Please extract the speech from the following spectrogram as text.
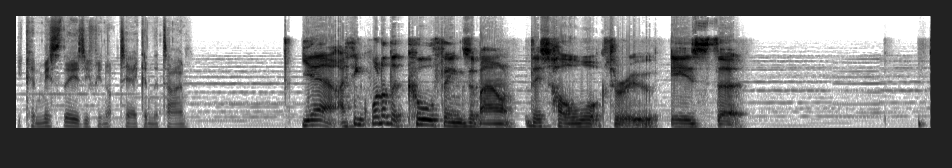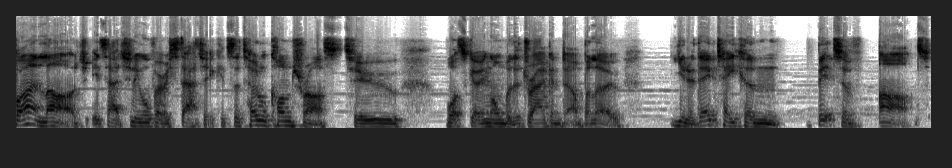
you can miss these if you're not taking the time. Yeah, I think one of the cool things about this whole walkthrough is that by and large, it's actually all very static. It's a total contrast to what's going on with the dragon down below. You know, they've taken bits of art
